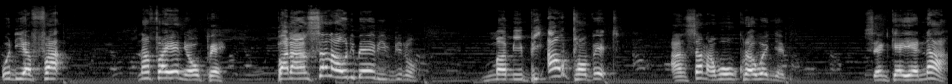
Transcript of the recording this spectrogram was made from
wode ɛfa na fa yɛ nea wopɛ but ansa na wode bɛyɛ biribi no ma me be out of it. Ansa na wo kora woanya bi sɛ nka ɛyɛ nna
